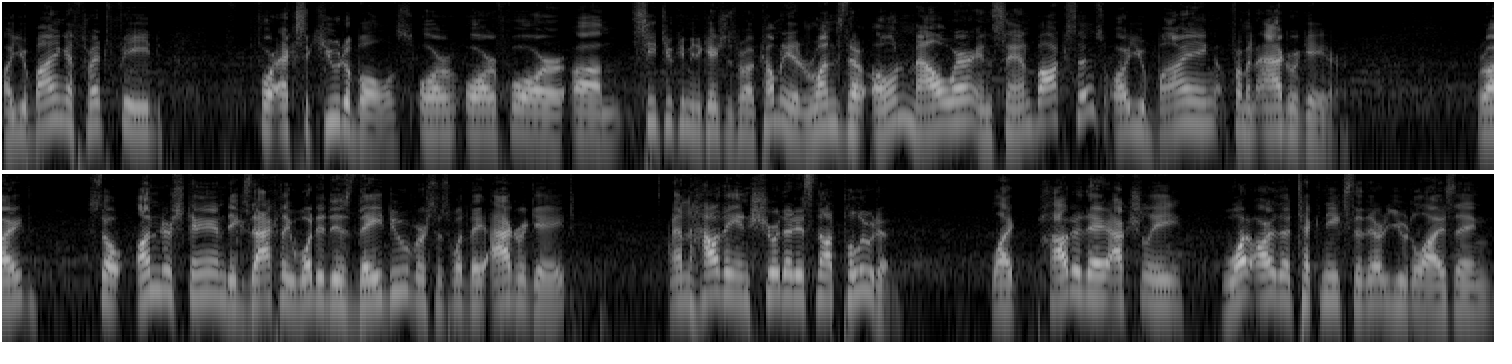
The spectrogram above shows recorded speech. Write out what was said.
are you buying a threat feed for executables or, or for um, C2 communications from a company that runs their own malware in sandboxes, or are you buying from an aggregator, right? So understand exactly what it is they do versus what they aggregate, and how they ensure that it's not polluted. Like, how do they actually, what are the techniques that they're utilizing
